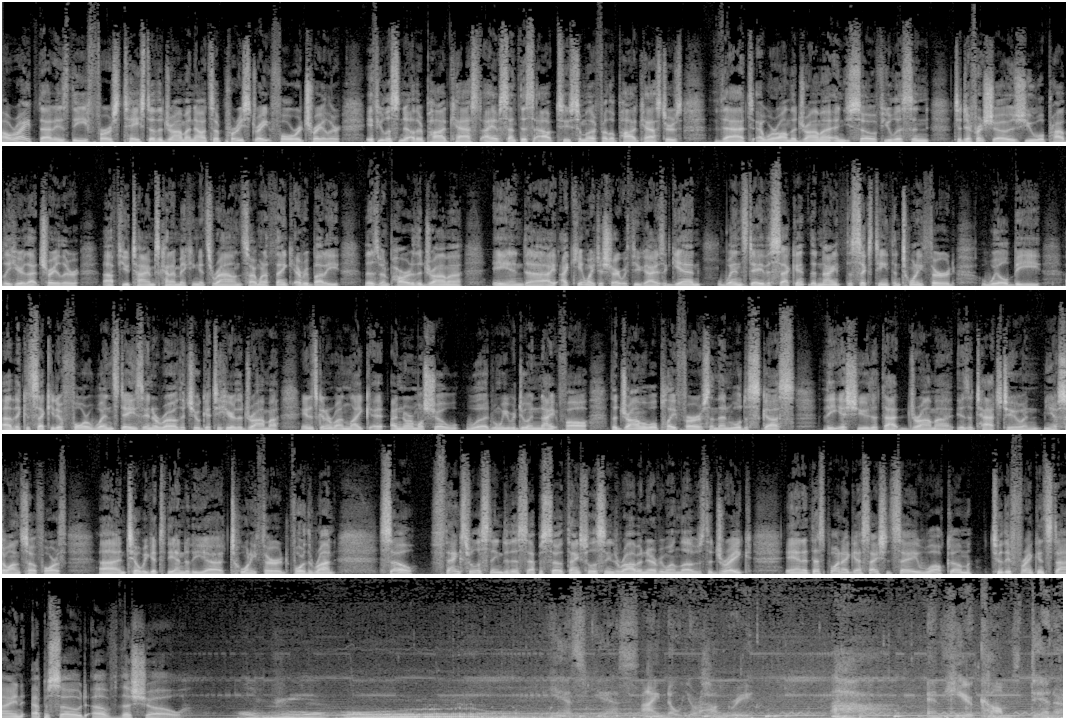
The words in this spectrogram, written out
All right, that is the first taste of the drama. Now it's a pretty straightforward trailer. If you listen to other podcasts, I have sent this out to some other fellow podcasters that uh, were on the drama, and so if you listen to different shows, you will probably hear that trailer a few times, kind of making its rounds. So I want to thank everybody that has been part of the drama, and uh, I, I can't wait to share it with you guys again. Wednesday, the 2nd, the 9th, the 16th, and 23rd will be uh, the consecutive four Wednesdays in a row that you'll get to hear the drama. And it's going to run like a, a normal show would when we were doing Nightfall. The drama will play first, and then we'll discuss the issue that that drama is attached to, and you know so on and so forth, uh, until we get to the end of the uh, 23rd for the run. So thanks for listening to this episode. Thanks for listening to Robin. Everyone loves the Drake. And at this point, I guess I should say welcome to the Frankenstein episode of the show. Yes, yes, I know you're hungry. Ah, and here comes dinner.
